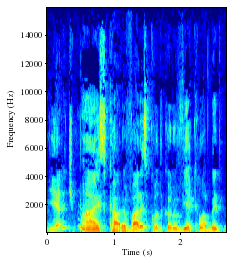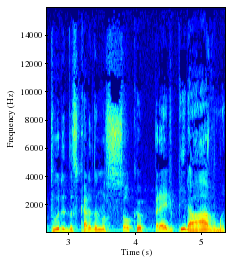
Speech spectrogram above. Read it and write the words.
E era demais, cara. Várias coisas, quando eu via aquela abertura dos caras dando soco, eu prédio pirava, mano.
